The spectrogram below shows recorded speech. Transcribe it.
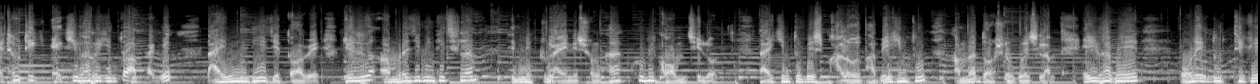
এটাও ঠিক একইভাবে কিন্তু আপনাকে লাইন দিয়ে যেতে হবে। যদিও আমরা যেদিন গেছিলাম, সেদিন একটু লাইনের সংখ্যা খুবই কম ছিল। তাই কিন্তু বেশ ভালোভাবেই কিন্তু আমরা দর্শন করেছিলাম। এইভাবে অনেক দূর থেকে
